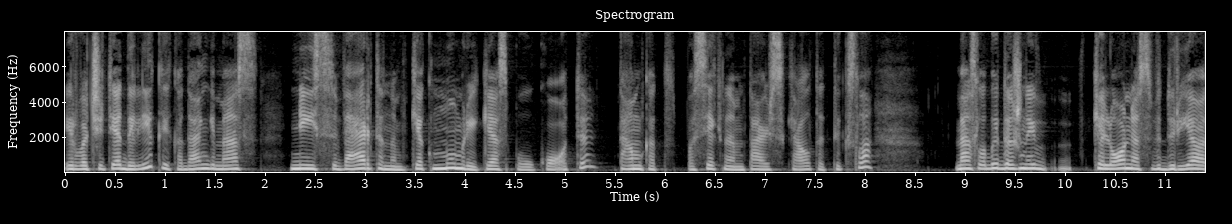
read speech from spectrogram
Ir va šitie dalykai, kadangi mes neįsivertinam, kiek mums reikės paukoti tam, kad pasiektumėm tą išsikeltą tikslą, mes labai dažnai kelionės viduryje,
